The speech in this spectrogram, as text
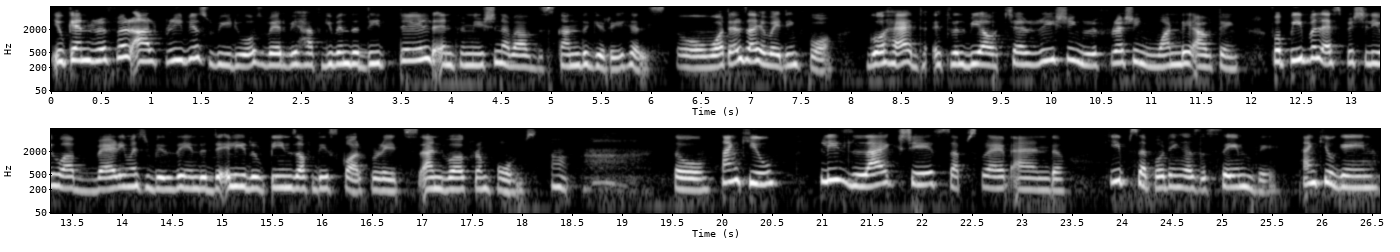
You can refer our previous videos where we have given the detailed information about the Skandagiri hills. So what else are you waiting for? Go ahead. It will be a cherishing, refreshing one day outing for people especially who are very much busy in the daily routines of these corporates and work from homes. Uh-huh. so thank you. Please like, share, subscribe and keep supporting us the same way. Thank you again.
